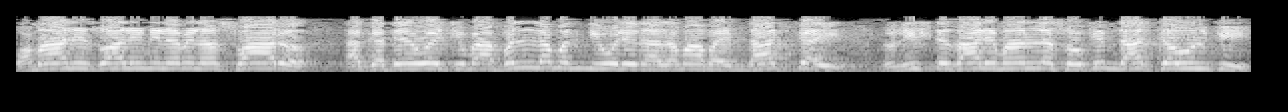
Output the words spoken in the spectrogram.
وما للظالمین من اسوار اګه دی وای چې ما بل من نیولې دا زما به امداد کوي نو نشته ظالمان له سوک امداد کول کی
